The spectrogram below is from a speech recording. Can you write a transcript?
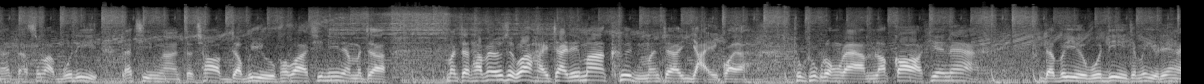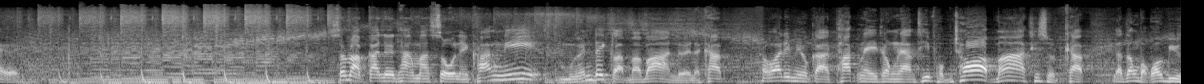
นะแต่สำหรับบูดี้และทีมงานจะชอบ W เพราะว่าที่นี่เนี่ยมันจะมันจะทำให้รู้สึกว่าหายใจได้มากขึ้น มันจะใหญ่กว่าทุกๆ โรงแรม แล้วก็ที่แน่ W Woody จะไม่อยู่ได้ยังไงเอ่ยสำหรับการเดินทางมาโซในครั้งนี้เหมือนได้กลับมาบ้านเลยแหละครับ เพราะว่าได้มีโอกาสพักในโรงแรมที่ผมชอบมากที่สุดครับ และต้องบอกว่าวิว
